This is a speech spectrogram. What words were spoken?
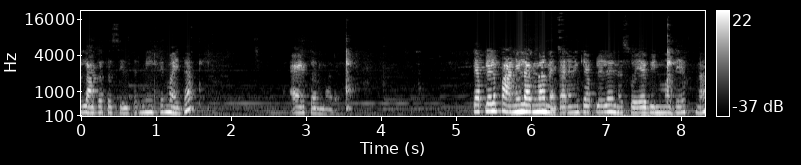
लागत असेल तर मी इथे मैदा ॲड करणार आहे. ते आपल्याला पाणी लागणार नाही कारण की आपल्याला आहे ना सोयाबीनमध्ये ना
